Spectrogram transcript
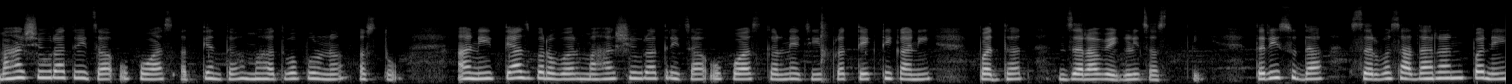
महाशिवरात्रीचा उपवास अत्यंत महत्त्वपूर्ण असतो आणि त्याचबरोबर महाशिवरात्रीचा उपवास करण्याची प्रत्येक ठिकाणी पद्धत जरा वेगळीच असते. तरीसुद्धा सर्वसाधारणपणे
